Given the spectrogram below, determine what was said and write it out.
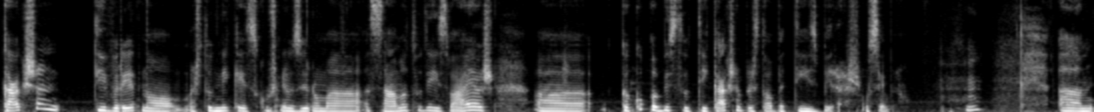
kakšen ti verjetno imaš tudi nekaj izkušnje, oziroma sama tudi izvajaš, uh, kako pa v bistvu ti, kakšne pristope ti izbiraš osebno? Um,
